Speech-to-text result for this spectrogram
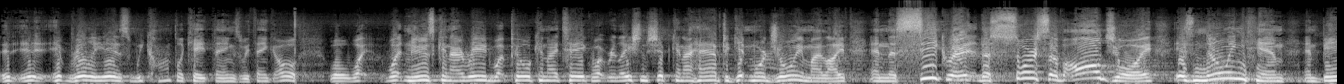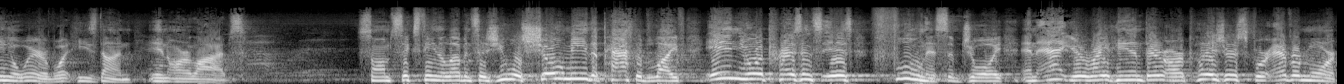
It, it, it really is. We complicate things. We think, oh, well, what, what news can I read? What pill can I take? What relationship can I have to get more joy in my life? And the secret, the source of all joy, is knowing Him and being aware of what He's done in our lives. Psalm 16:11 says, "You will show me the path of life. In your presence is fullness of joy, and at your right hand there are pleasures forevermore."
